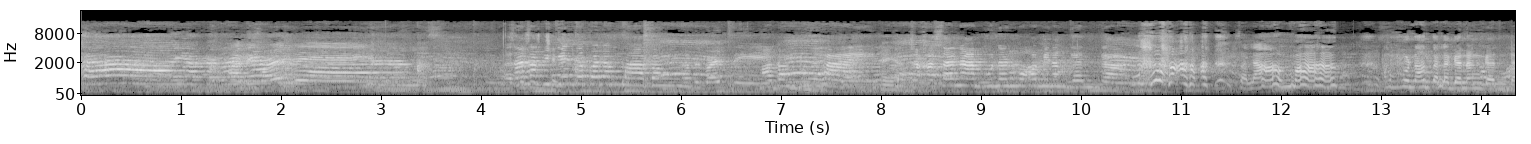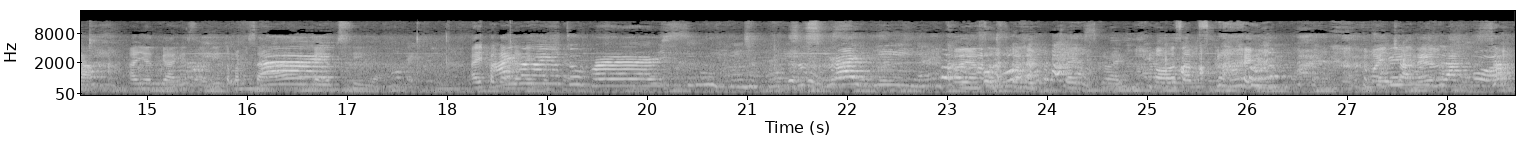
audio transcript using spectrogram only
Hi! Happy birthday! Sana bigyan ka pa ng mahabang Happy birthday! Mabang buhay. Tsaka sana ambunan mo kami ng ganda. Salamat! Ambunan talaga ng ganda. Ayan guys, so, dito kami sa KFC. Ay, Hi mga. YouTubers! Subscribe me! Ayan, subscribe. Subscribe. Oh, subscribe to my channel. Sub-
